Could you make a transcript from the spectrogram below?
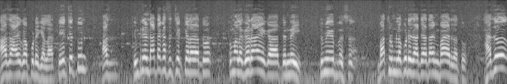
आज आयोगापुढे गेला तर याच्यातून आज इम्प्रियल डाटा कसा चेक केला जातो? तुम्हाला घर आहे का? तर नाही. तुम्ही ब- स- बाथरूमला कुठे जातात आम्ही बाहेर जातो. हा जो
